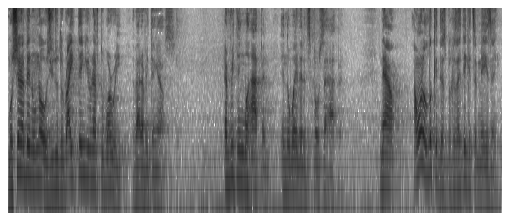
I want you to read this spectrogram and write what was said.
Moshe Rabbeinu knows you do the right thing, you don't have to worry about everything else. Everything will happen in the way that it's supposed to happen. Now, I want to look at this because I think it's amazing.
